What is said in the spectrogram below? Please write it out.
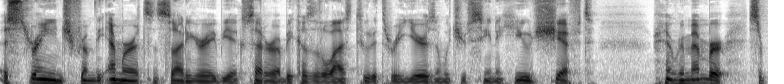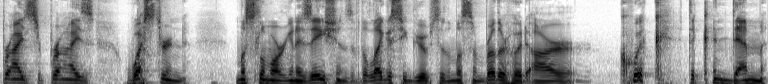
estranged from the Emirates and Saudi Arabia, etc., because of the last two to three years in which you've seen a huge shift. Remember, surprise, surprise, Western Muslim organizations of the legacy groups of the Muslim Brotherhood are quick to condemn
